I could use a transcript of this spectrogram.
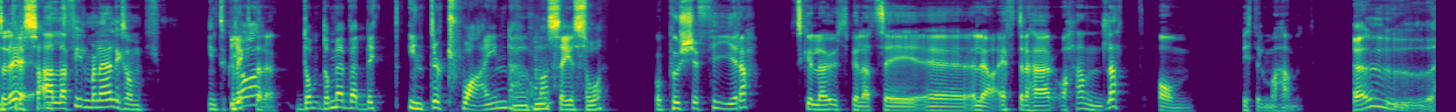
Så det är, alla filmerna är liksom interconnectade. Ja, de, de är väldigt intertwined, mm om man säger så. Och Pusher 4 skulle ha utspelat sig eh, eller ja, efter det här och handlat om Little Mohammed. Oh,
